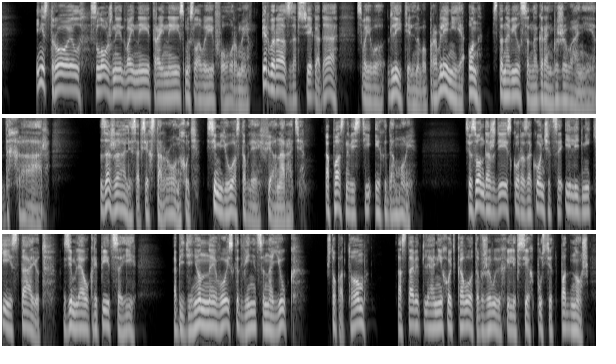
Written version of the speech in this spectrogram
и не строил сложные двойные, тройные смысловые формы. Первый раз за все года своего длительного правления он становился на грань выживания. Дхар. Зажали со всех сторон, хоть семью оставляя в Фианарате. Опасно вести их домой. Сезон дождей скоро закончится, и ледники истают. Земля укрепится, и объединенное войско двинется на юг. Что потом? Оставят ли они хоть кого-то в живых или всех пустят под нож —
